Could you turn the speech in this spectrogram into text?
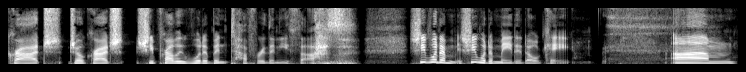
Crotch, Joe Crotch, she probably would have been tougher than you thought. she would have she would have made it okay. Um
